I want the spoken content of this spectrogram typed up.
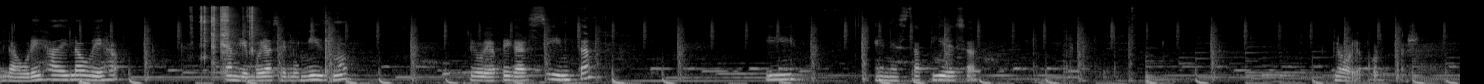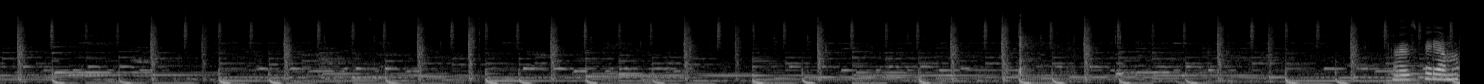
la oreja de la oveja. También voy a hacer lo mismo le voy a pegar cinta. Y en esta pieza la voy a cortar. La despegamos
